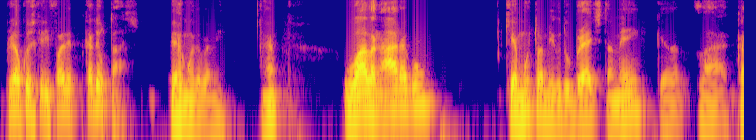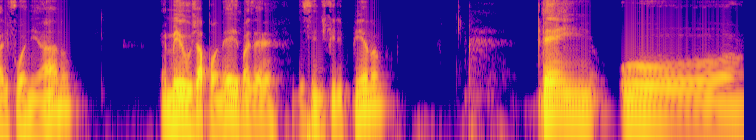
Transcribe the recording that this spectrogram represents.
a primeira coisa que ele faz é cadê o Tasso? Pergunta para mim. Né? O Alan Aragon, que é muito amigo do Brad também, que é lá californiano, é meio japonês, mas é assim, de filipino. Tem o,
